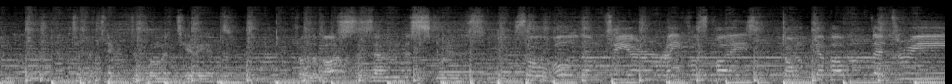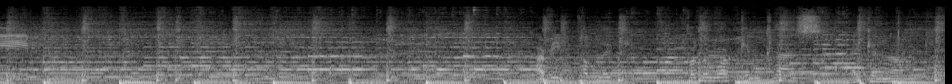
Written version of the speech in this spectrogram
to protect the proletariat from the bosses and the screws. So hold on to your rifles, boys. Don't give up the dream. A republic for the working class, economic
